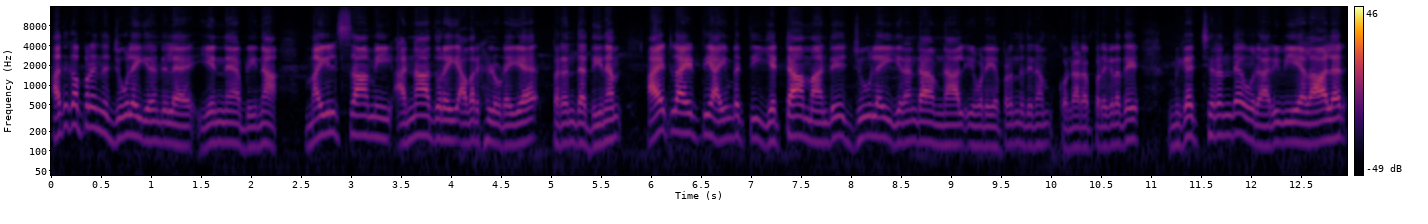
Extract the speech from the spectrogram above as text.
அதுக்கப்புறம் இந்த ஜூலை இரண்டில் என்ன அப்படின்னா மயில்சாமி அண்ணாதுரை அவர்களுடைய பிறந்த தினம். ஆயிரத்தி தொள்ளாயிரத்தி ஐம்பத்தி எட்டாம் ஆண்டு ஜூலை இரண்டாம் நாள் இவருடைய பிறந்த தினம் கொண்டாடப்படுகிறது. மிகச்சிறந்த ஒரு அறிவியலாளர்.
